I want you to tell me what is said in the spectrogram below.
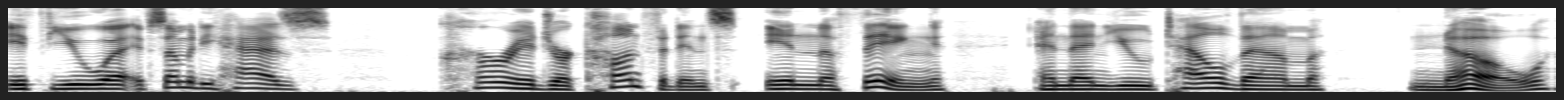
if you uh, if somebody has courage or confidence in a thing, and then you tell them no,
